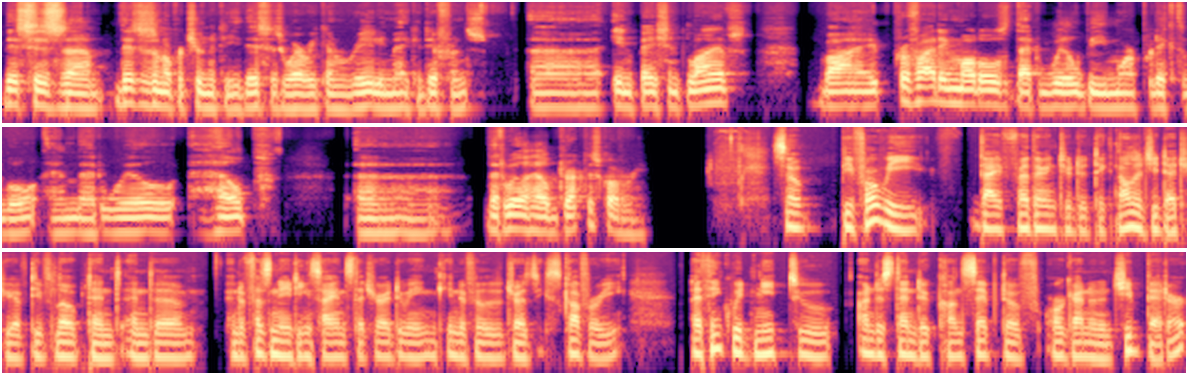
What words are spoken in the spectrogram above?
this is um, this is an opportunity. This is where we can really make a difference uh, in patient lives by providing models that will be more predictable and that will help uh, that will help drug discovery. So before we dive further into the technology that you have developed and and um, and the fascinating science that you are doing in the field of drug discovery, I think we'd need to understand the concept of organ on a chip better.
